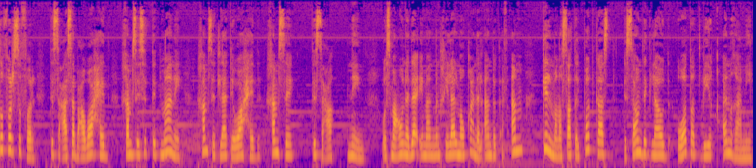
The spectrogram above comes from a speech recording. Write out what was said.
00971 568 531 592 واسمعونا دائما من خلال موقعنا الآن dot FM كل منصات البودكاست ال SoundCloud وتطبيق أنغامي.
